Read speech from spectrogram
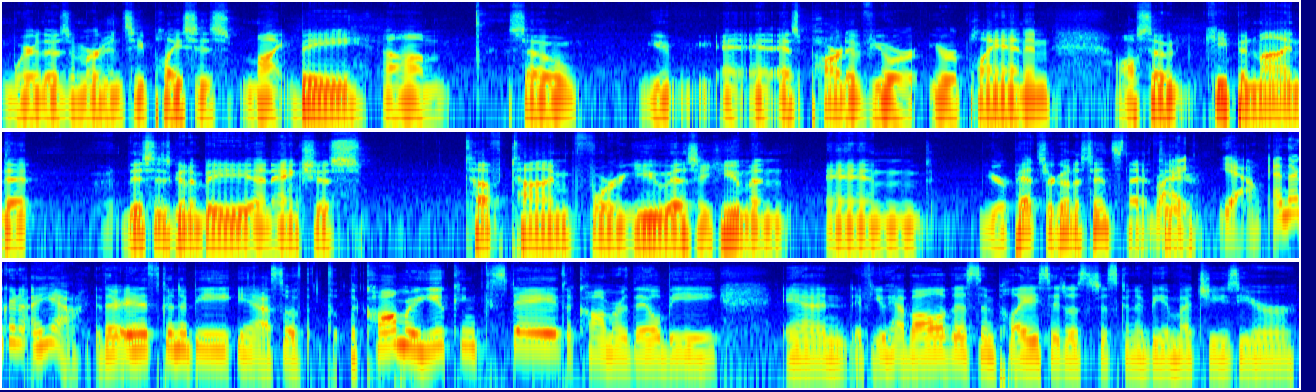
where those emergency places might be. Um, so you as part of your your plan, and also keep in mind that this is going to be an anxious, tough time for you as a human, and your pets are going to sense that right. too. Yeah, and they're going to yeah, they're, it's going to be yeah. So the, the calmer you can stay, the calmer they'll be, and if you have all of this in place, it is just going to be a much easier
